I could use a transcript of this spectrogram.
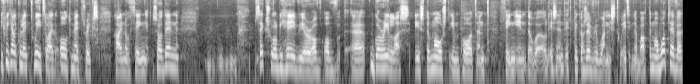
if we calculate tweets like yeah. altmetrics kind of thing, so then sexual behavior of, of uh, gorillas is the most important thing in the world, isn't it? Because everyone is tweeting about them or whatever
